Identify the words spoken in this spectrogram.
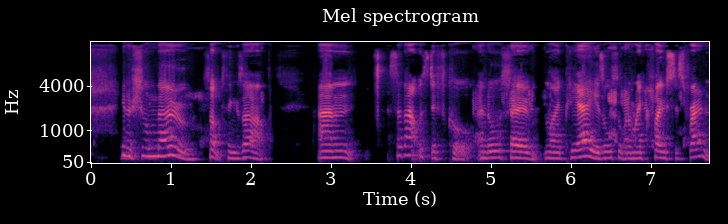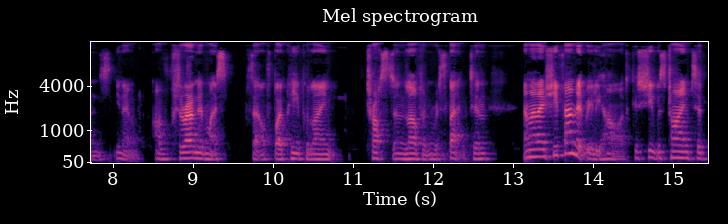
you know, she'll know something's up. Um, so that was difficult. And also, my PA is also one of my closest friends. You know, I've surrounded myself by people I trust and love and respect. And and I know she found it really hard because she was trying to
